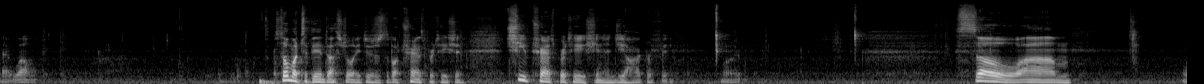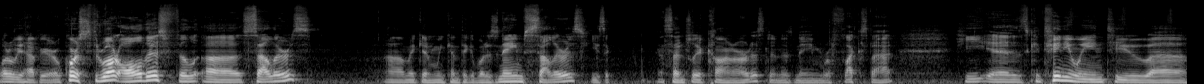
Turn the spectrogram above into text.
that wealth. So much of the industrial age is just about transportation, cheap transportation, and geography. Right. So. Um, what do we have here? Of course, throughout all this, Phil, uh, Sellers, um, again, we can think about his name, Sellers. He's a, essentially a con artist, and his name reflects that. He is continuing to uh,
